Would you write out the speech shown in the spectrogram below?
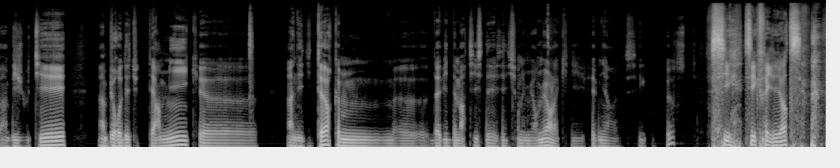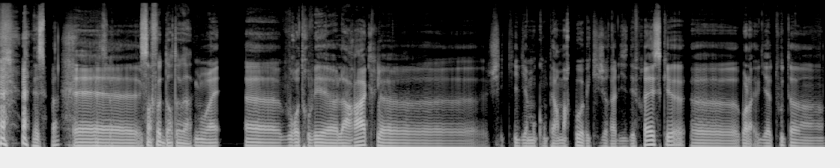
un bijoutier, un bureau d'études thermiques, un éditeur comme David Demartis des éditions du Murmure là, qui fait venir Si, Siegfried Wurtz. N'est-ce pas? Sans faute d'orthographe. Ouais. Vous retrouvez la Racle, chez qui il y a mon compère Marco avec qui je réalise des fresques. voilà, il y a tout un,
